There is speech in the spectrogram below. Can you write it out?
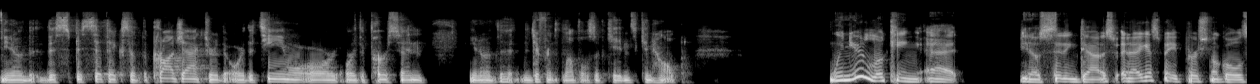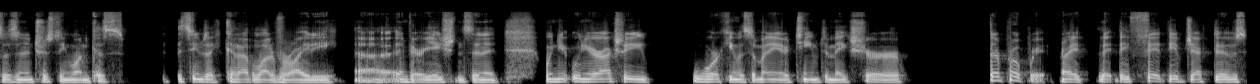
you know the, the specifics of the project or the or the team or or, or the person. You know the, the different levels of cadence can help. When you're looking at you know sitting down, and I guess maybe personal goals is an interesting one because it seems like it could have a lot of variety uh, and variations in it. When you when you're actually working with somebody in your team to make sure they're appropriate, right? They, they fit the objectives.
